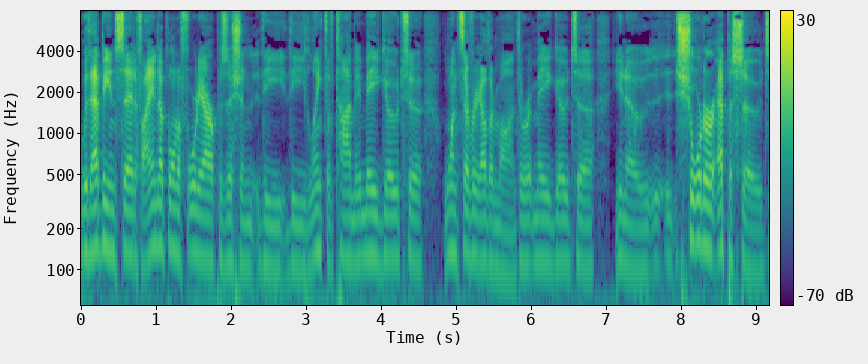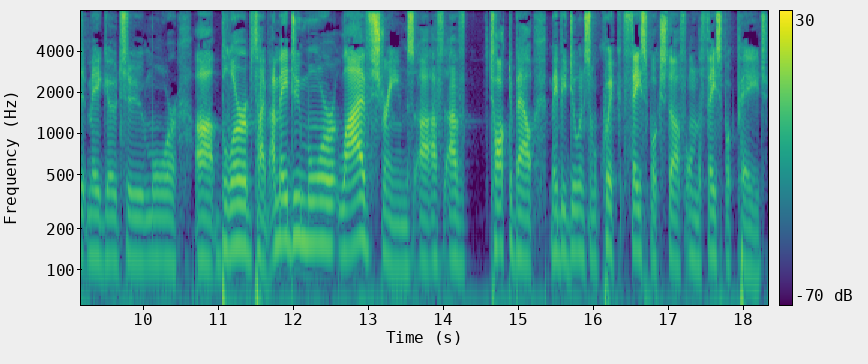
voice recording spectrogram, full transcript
with that being said, if I end up on a 40 hour position, the the length of time it may go to once every other month, or it may go to you know shorter episodes. It may go to more uh, blurb type. I may do more live streams. Uh, I've, I've talked about maybe doing some quick Facebook stuff on the Facebook page.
